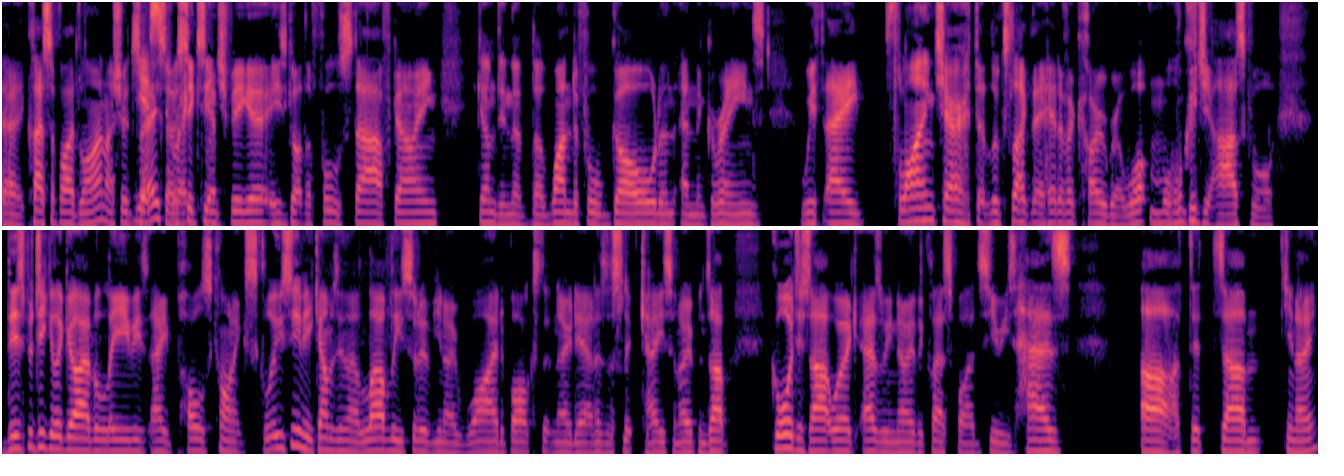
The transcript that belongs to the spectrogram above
uh classified line, I should say. Yes, so correct, six yep. inch figure. He's got the full staff going. Comes in the, the wonderful gold and, and the greens with a flying chariot that looks like the head of a cobra. What more could you ask for? This particular guy, I believe, is a PulseCon exclusive. He comes in a lovely sort of, you know, wide box that no doubt has a slip case and opens up. Gorgeous artwork, as we know the classified series has. Ah, that um, you know,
